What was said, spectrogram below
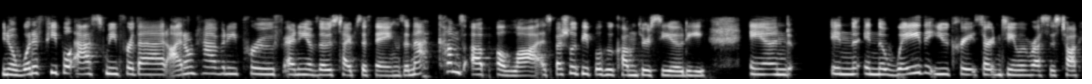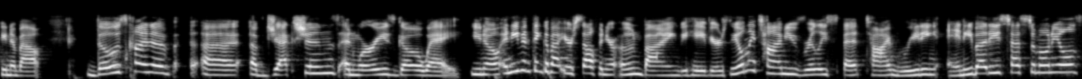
You know, what if people ask me for that? I don't have any proof, any of those types of things. And that comes up a lot, especially people who come through COD. And in in the way that you create certainty when Russ is talking about those kind of uh, objections and worries go away you know? And even think about yourself and your own buying behaviors. The only time you've really spent time reading anybody's testimonials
